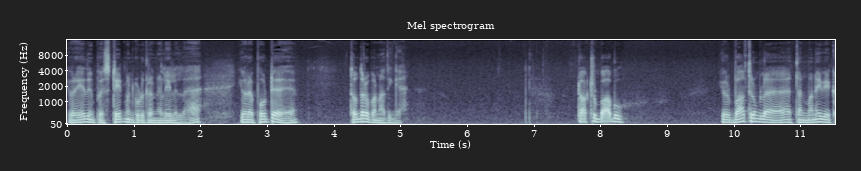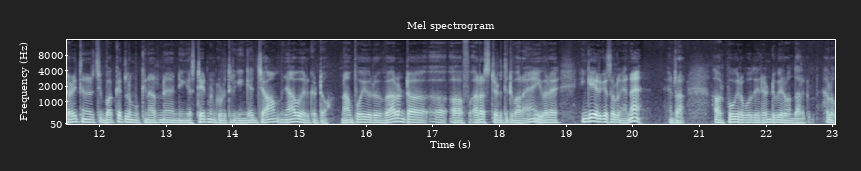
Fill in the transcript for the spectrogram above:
இவர் ஏதும் இப்போ ஸ்டேட்மெண்ட் கொடுக்குற நிலையில் இல்லை. இவரை போட்டு தொந்தரவு பண்ணாதீங்க. டாக்டர் பாபு இவர் பாத்ரூமில் தன் மனைவியை கழுத்து நெரிச்சு பக்கெட்டில் முக்கினார்னு நீங்கள் ஸ்டேட்மெண்ட் கொடுத்துருக்கீங்க. ஜாம் ஞாபகம் இருக்கட்டும். நான் போய் ஒரு வாரண்ட் ஆஃப் அரெஸ்ட் எடுத்துகிட்டு வரேன். இவரை இங்கே இருக்க சொல்லுங்கள் என்ன? என்றார். அவர் போகிற போது ரெண்டு பேர் வந்தார்கள். Hello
